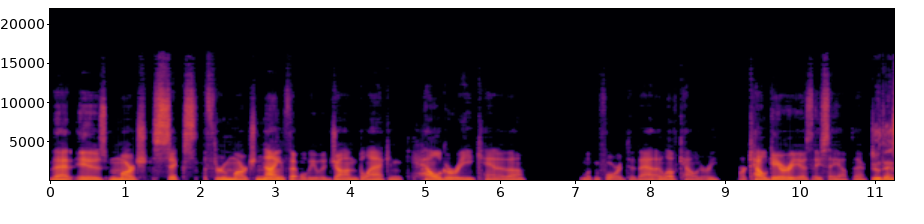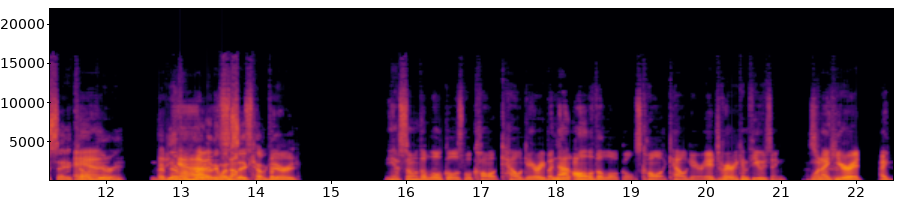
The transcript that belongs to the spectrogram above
That is March 6th through March 9th. That will be with John Black in Calgary, Canada. Looking forward to that. I love Calgary, or Calgary as they say up there. Do they say And- Calgary? I've never Yeah, heard anyone some- say Calgary. Yeah, some of the locals will call it Calgary, but not all of the locals call it Calgary. It's very confusing. That's when I hear it, I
